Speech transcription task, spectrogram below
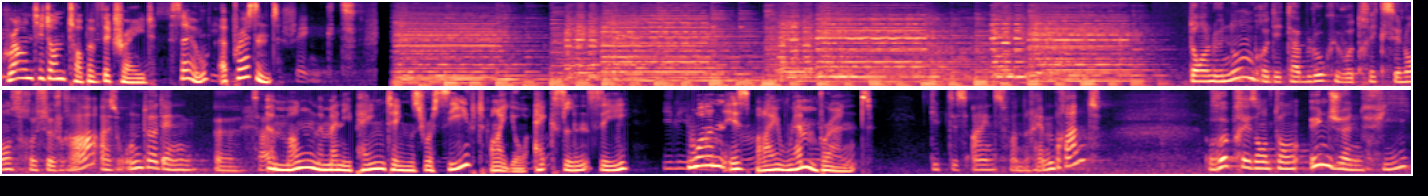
granted on top of the trade, so a present. Among the many paintings received by Your Excellency, one is by Rembrandt. Gibt es eins von Rembrandt, représentant une jeune fille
